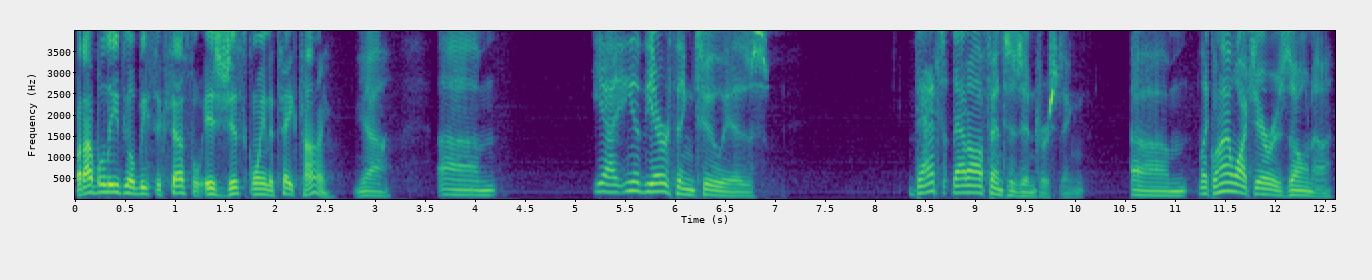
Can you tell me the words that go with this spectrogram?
but I believe he'll be successful. It's just going to take time. Yeah. Um, yeah, you know, the other thing too is that's that offense is interesting. Um, like when I watch Arizona,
